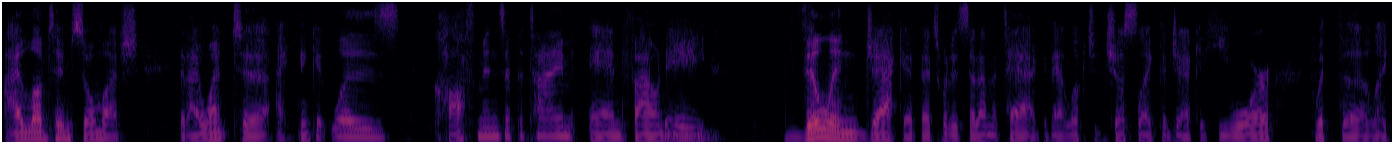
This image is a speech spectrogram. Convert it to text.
I loved him so much that I went to I think it was Kaufmann's at the time and found a villain jacket. That's what it said on the tag. That looked just like the jacket he wore with the like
